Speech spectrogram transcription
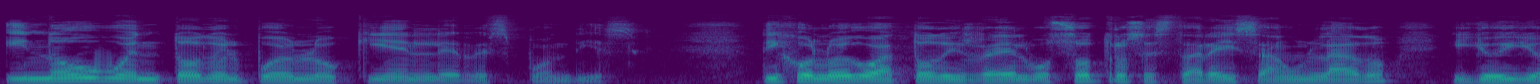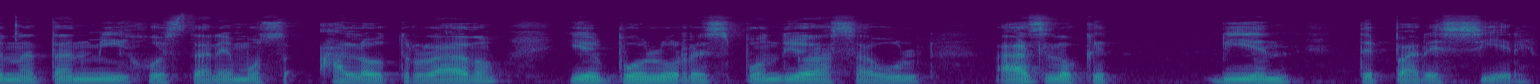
Y no hubo en todo el pueblo quien le respondiese. Dijo luego a todo Israel, vosotros estaréis a un lado, y yo y Jonatán mi hijo estaremos al otro lado. Y el pueblo respondió a Saúl, haz lo que bien te pareciere.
